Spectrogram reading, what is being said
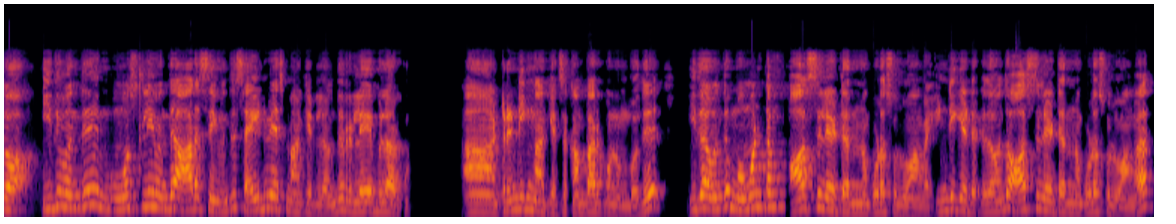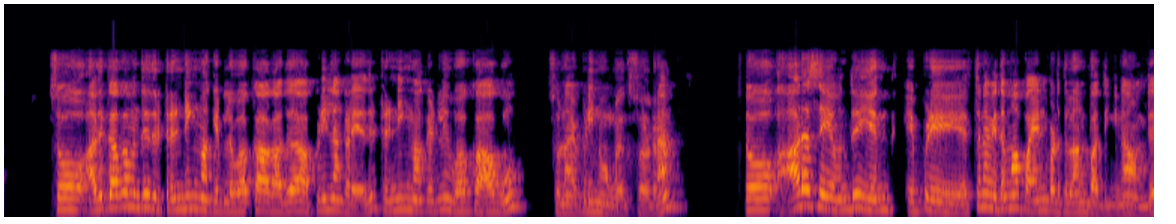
ஸோ இது வந்து மோஸ்ட்லி வந்து ஆர்எஸ்ஐ வந்து சைட்வேஸ் மார்க்கெட்டில் வந்து ரிலேபிளாக இருக்கும். ட்ரெண்டிங் மார்க்கெட்ஸை கம்பேர் பண்ணும்போது இதை வந்து மொமெண்டம் ஆசிலேட்டர்னு கூட சொல்லுவாங்க. இண்டிகேட்டர் இதை வந்து ஆசிலேட்டர்னு கூட சொல்லுவாங்க. ஸோ அதுக்காக வந்து இது ட்ரெண்டிங் மார்க்கெட்டில் ஒர்க் ஆகாது. அப்படிலாம் கிடையாது. ட்ரெண்டிங் மார்க்கெட்லேயும் ஒர்க் ஆகும். ஸோ நான் எப்படின்னு உங்களுக்கு சொல்கிறேன் ஸோ ஆர்எஸ்ஐ வந்து எந் எப்படி எத்தனை விதமாக பயன்படுத்தலாம்னு பார்த்தீங்கன்னா வந்து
